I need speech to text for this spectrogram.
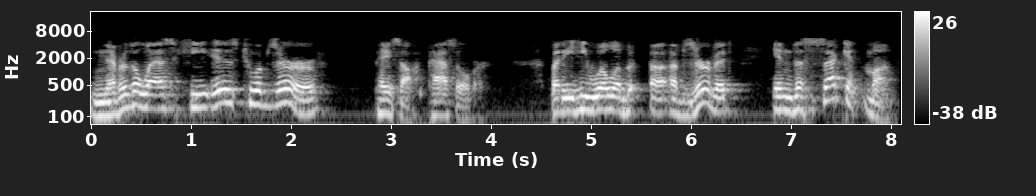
Nevertheless, he is to observe Pesach, Passover. But he, will ob, uh, observe it in the second month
